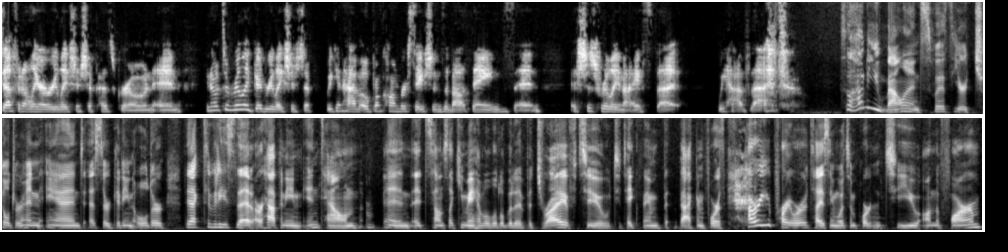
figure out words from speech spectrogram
definitely our relationship has grown and you know it's a really good relationship we can have open conversations about things and it's just really nice that we have that. So, how do you balance with your children and as they're getting older, the activities that are happening in town? And it sounds like you may have a little bit of a drive to to take them back and forth. How are you prioritizing what's important to you on the farm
